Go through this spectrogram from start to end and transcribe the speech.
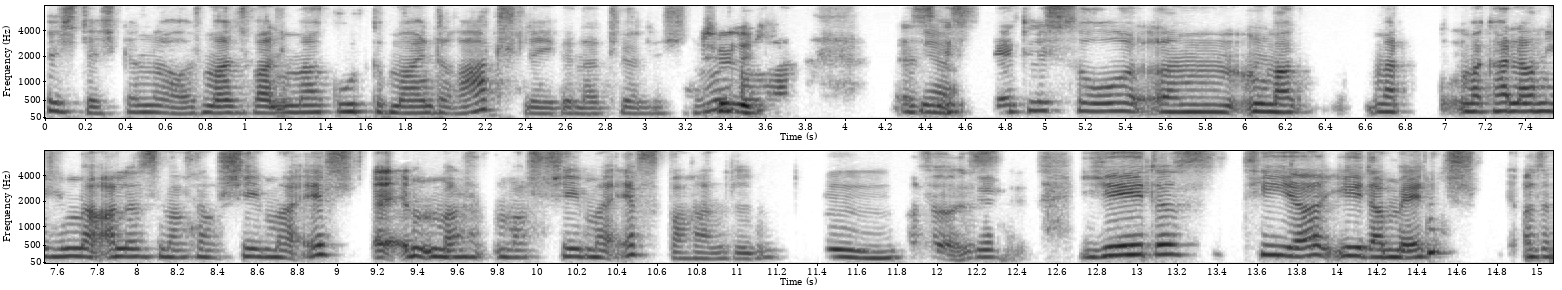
Richtig, genau. Ich meine, es waren immer gut gemeinte Ratschläge natürlich. Ne? Natürlich. Aber es ja. ist wirklich so, ähm, und man, man, man kann auch nicht immer alles nach, nach Schema F, äh, nach Schema F behandeln. Mhm. Also es, ja. jedes Tier, jeder Mensch, also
